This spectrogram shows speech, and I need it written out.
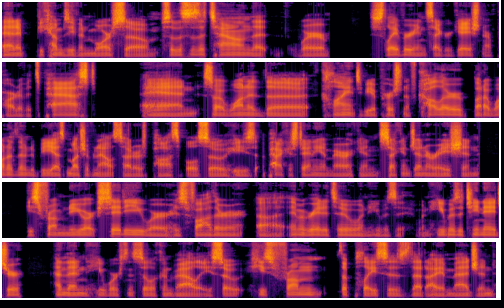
and it becomes even more so. So this is a town that where slavery and segregation are part of its past. And so I wanted the client to be a person of color, but I wanted them to be as much of an outsider as possible. So he's a Pakistani American, second generation. He's from New York City, where his father uh, immigrated to when he was a, when he was a teenager and then he works in Silicon Valley. So he's from the places that I imagined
